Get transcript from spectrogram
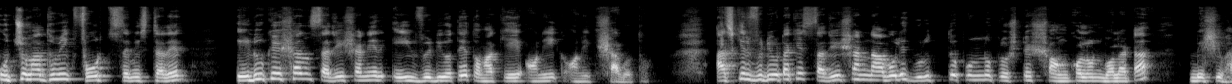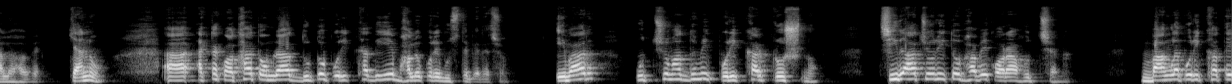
উচ্চ মাধ্যমিক ফোর্থ সেমিস্টারের এডুকেশন সাজেশনের এই ভিডিওতে তোমাকে অনেক অনেক স্বাগত। আজকের ভিডিওটাকে সাজেশন না বলে গুরুত্বপূর্ণ প্রশ্নের সংকলন বলাটা বেশি ভালো হবে। কেন? একটা কথা তোমরা দুটো পরীক্ষা দিয়ে ভালো করে বুঝতে পেরেছ। এবার উচ্চ মাধ্যমিক পরীক্ষার প্রশ্ন চিরাচরিতভাবে করা হচ্ছে না। বাংলা পরীক্ষাতে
